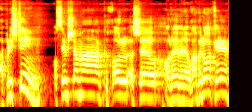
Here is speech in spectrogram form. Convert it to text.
הפלישתים עושים שם ככל אשר עולה ונאוכה, ולא רק הם,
